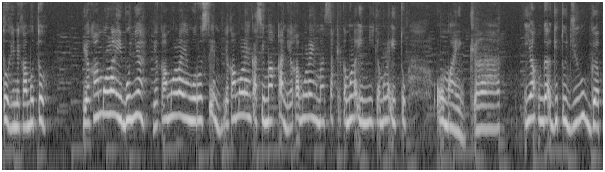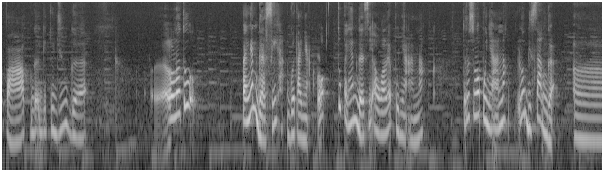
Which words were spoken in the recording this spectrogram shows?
Tuh ini kamu tuh ya kamulah ibunya, ya kamulah yang ngurusin, ya kamulah yang kasih makan, ya kamulah yang masak, ya kamulah ini, kamulah itu. Oh my god, ya nggak gitu juga pap, nggak gitu juga. Lo tuh pengen gak sih, gue tanya, lo tuh pengen gak sih awalnya punya anak? Terus lo punya anak, lo bisa nggak uh,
